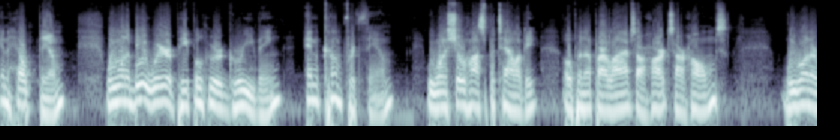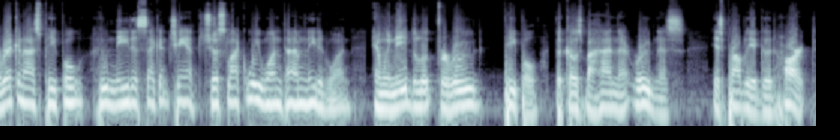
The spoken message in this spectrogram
and help them. We want to be aware of people who are grieving and comfort them. We want to show hospitality, open up our lives, our hearts, our homes. We want to recognize people who need a second chance, just like we one time needed one. And we need to look for rude people because behind that rudeness is probably a good heart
